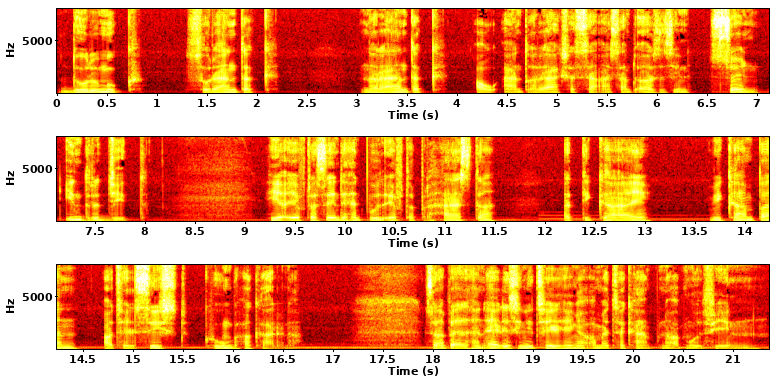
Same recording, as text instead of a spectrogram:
Durmuk, Surantak, Narantak, og andre Rakshasarer samt også sin søn Indrajit. Herefter sendte han bud efter Prahasta, Atikai, Vikampan og til sidst Kumbhakarna. Så bad han alle sine tilhængere om at tage kampen op mod fjenden.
